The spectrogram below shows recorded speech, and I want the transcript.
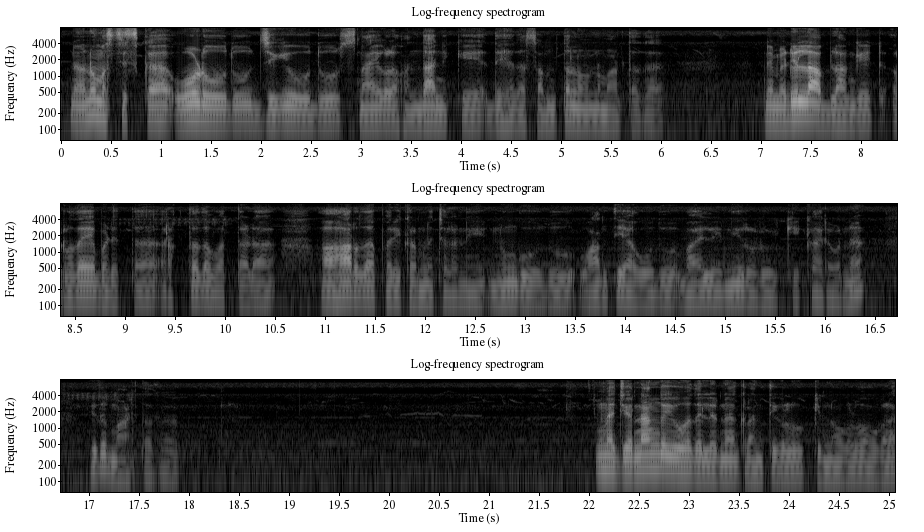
ಇನ್ನು ಅನುಮಸ್ತಿಷ್ಕ ಓಡುವುದು, ಜಿಗಿಯುವುದು, ಸ್ನಾಯುಗಳ ಹೊಂದಾಣಿಕೆ, ದೇಹದ ಸಮತೋಲನವನ್ನು ಮಾಡ್ತದೆ. ಮೆಡ್ಯುಲ್ಲಾ ಅಬ್ಲಾಂಗೇಟ್ ಹೃದಯ ಬಡಿತ, ರಕ್ತದ ಒತ್ತಡ, ಆಹಾರದ ಪರಿಕ್ರಮಣ ಚಲನೆ, ನುಂಗುವುದು, ವಾಂತಿಯಾಗುವುದು, ಬಾಯಲ್ಲಿ ನೀರುರುವಿಕೆ ಕಾರ್ಯವನ್ನು ಇದು ಮಾಡ್ತದೆ. ಇನ್ನು ಜೀರ್ಣಾಂಗ ವ್ಯೂಹದಲ್ಲಿನ ಗ್ರಂಥಿಗಳು, ಕಿಣ್ವಗಳು, ಅವುಗಳ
